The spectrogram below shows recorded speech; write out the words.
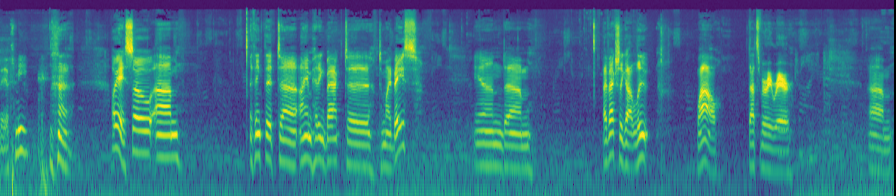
That's me. okay, so um, I think that uh, I am heading back to to my base, and um, I've actually got loot. Wow, that's very rare. Um,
